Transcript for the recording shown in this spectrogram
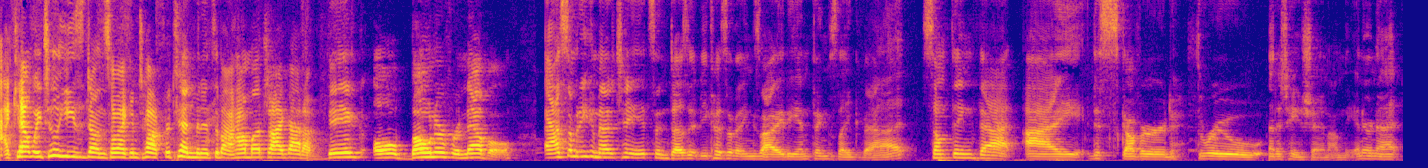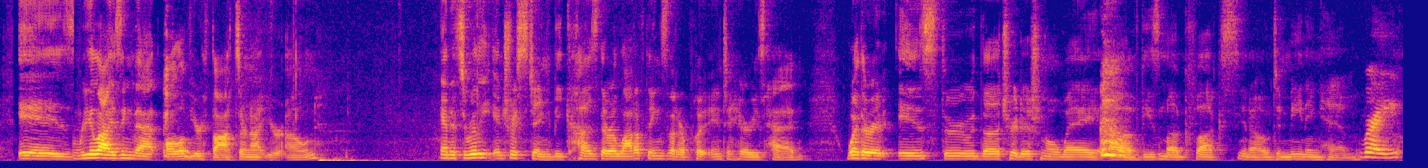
I can't wait till he's done so I can talk for ten minutes about how much I got a big old boner for Neville. As somebody who meditates and does it because of anxiety and things like that, something that I discovered through meditation on the internet is realizing that all of your thoughts are not your own. And it's really interesting because there are a lot of things that are put into Harry's head, whether it is through the traditional way of these mug fucks, you know, demeaning him, Right.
